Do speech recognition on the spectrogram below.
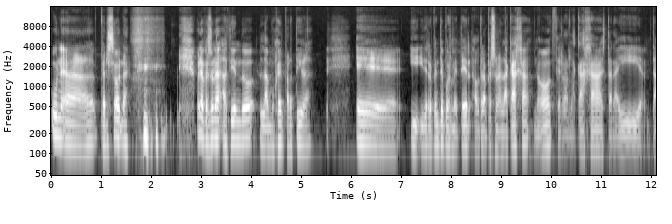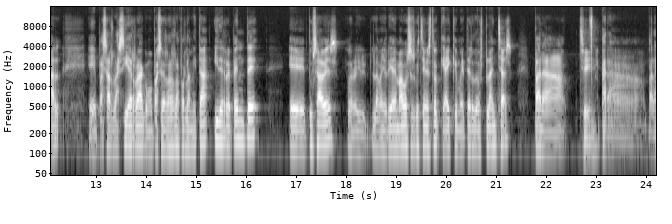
una persona, una persona haciendo la mujer partida. eh, y, y de repente, pues meter a otra persona en la caja, ¿no? Cerrar la caja, estar ahí, tal. Eh, pasar la sierra, como para cerrarla por la mitad. Y de repente, eh, tú sabes, bueno, la mayoría de magos escuchen esto, que hay que meter dos planchas para, Sí. para, para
